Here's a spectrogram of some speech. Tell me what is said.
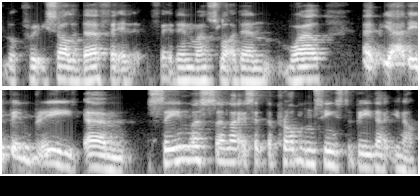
looked pretty solid there, fitted, fitted in well, slotted in well. Uh, yeah, he's been pretty um, seamless. And like I said, the problem seems to be that, you know,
